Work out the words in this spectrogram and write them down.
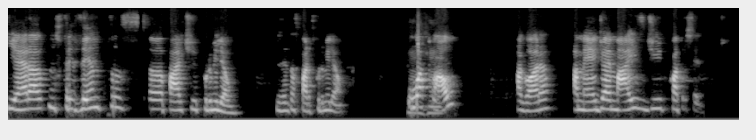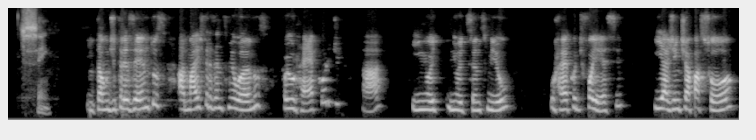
que era uns 300 uh, partes por milhão. 300 partes por milhão. O uhum. atual, agora, a média é mais de 400. Sim. Então, de 300 a mais de 300 mil anos foi o recorde, tá? E em 800 mil, o recorde foi esse. E a gente já passou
